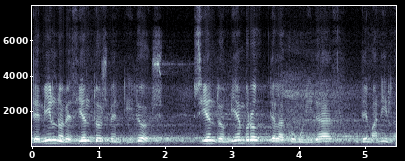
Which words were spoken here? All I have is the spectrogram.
de 1922, siendo miembro de la comunidad de Manila.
